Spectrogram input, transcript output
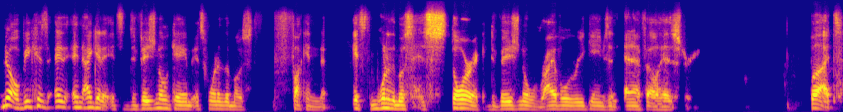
No, because and, and I get it. It's a divisional game. It's one of the most fucking it's one of the most historic divisional rivalry games in NFL history. But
